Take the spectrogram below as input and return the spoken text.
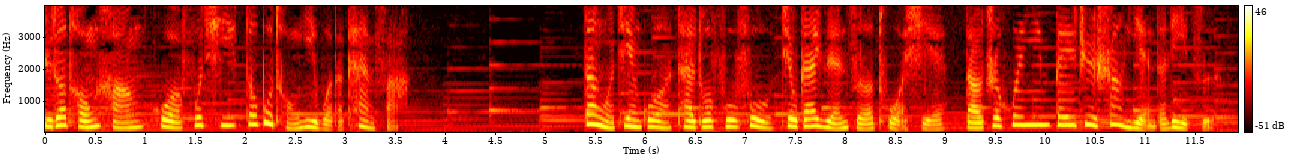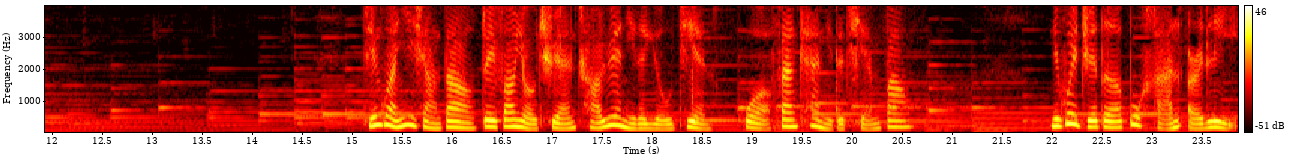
许多同行或夫妻都不同意我的看法，但我见过太多夫妇就该原则妥协，导致婚姻悲剧上演的例子。尽管一想到对方有权查阅你的邮件或翻看你的钱包，你会觉得不寒而栗，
